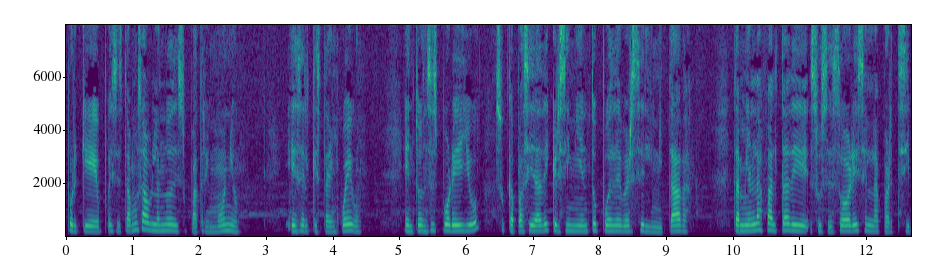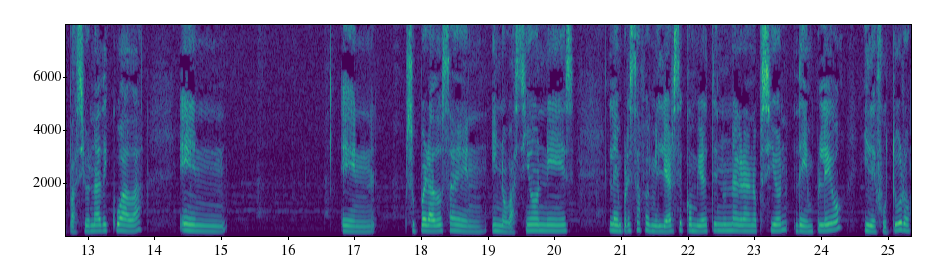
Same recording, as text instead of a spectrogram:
porque pues estamos hablando de su patrimonio, es el que está en juego. Entonces por ello su capacidad de crecimiento puede verse limitada. También la falta de sucesores en la participación adecuada en, en superados en innovaciones, la empresa familiar se convierte en una gran opción de empleo y de futuro.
